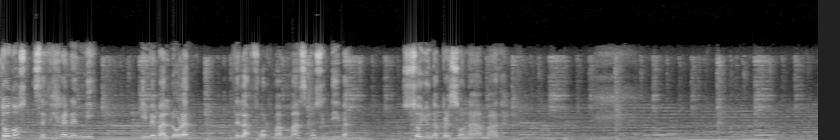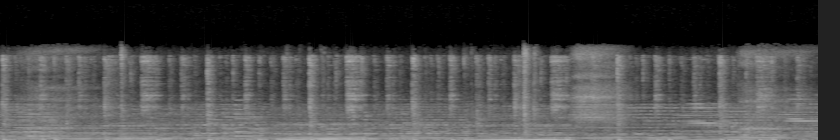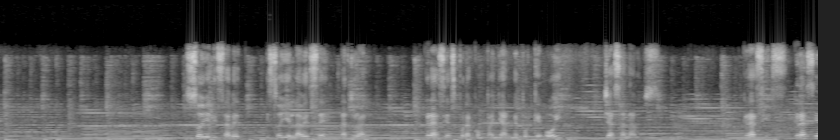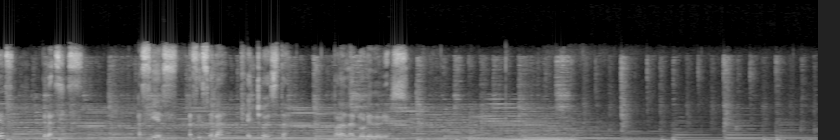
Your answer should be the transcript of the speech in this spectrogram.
Todos se fijan en mí y me valoran de la forma más positiva. Soy una persona amada. Soy Elizabeth y soy el ABC Natural. Gracias por acompañarme porque hoy ya sanamos. Gracias, gracias, gracias. Así es, así será, hecho está, para la gloria de Dios.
